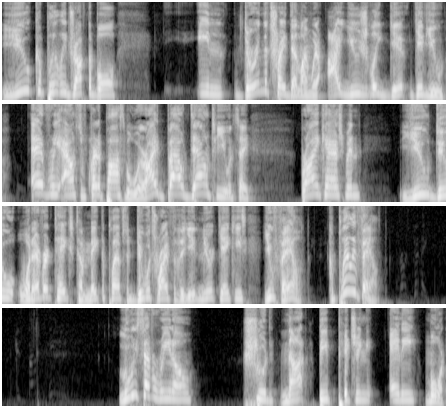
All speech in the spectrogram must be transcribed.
You completely dropped the ball in during the trade deadline where I usually give give you every ounce of credit possible, where I bow down to you and say, Brian Cashman, you do whatever it takes to make the playoffs, to do what's right for the New York Yankees. You failed. Completely failed. Luis Severino should not be pitching anymore.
